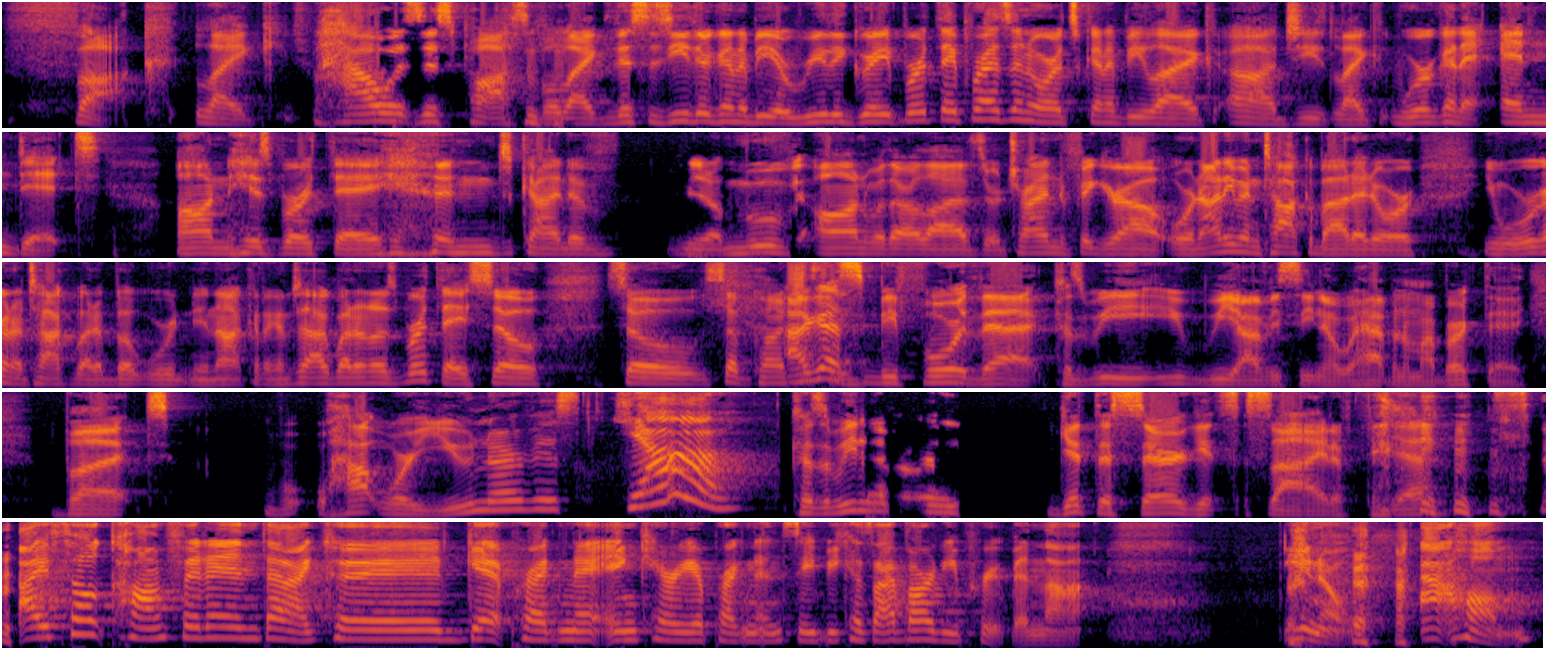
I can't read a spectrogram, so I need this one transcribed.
fuck, like, how is this possible? like, this is either going to be a really great birthday present or it's going to be like, ah, oh, geez, like, we're going to end it on his birthday and kind of you know move on with our lives or trying to figure out or not even talk about it or you know, we're going to talk about it but we're not going to talk about it on his birthday so so subconscious I guess before that, because we you, we obviously know what happened on my birthday, but w- how were you nervous? Yeah. Because we never really get the surrogates side of things. I felt confident that I could get pregnant and carry a pregnancy because I've already proven that. You know, at home.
